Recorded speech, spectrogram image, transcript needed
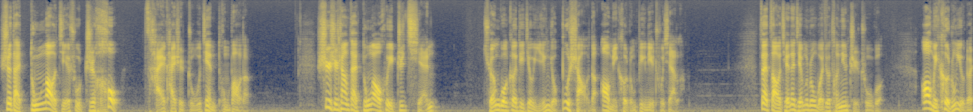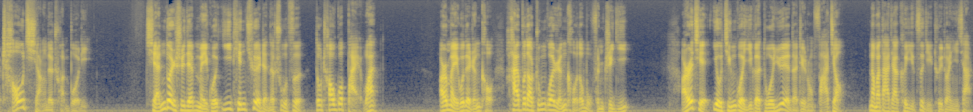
是在冬奥结束之后才开始逐渐通报的。事实上，在冬奥会之前，全国各地就已经有不少的奥密克戎病例出现了。在早前的节目中，我就曾经指出过，奥密克戎有着超强的传播力。前段时间，美国一天确诊的数字都超过百万，而美国的人口还不到中国人口的五分之一，而且又经过一个多月的这种发酵，那么大家可以自己推断一下，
